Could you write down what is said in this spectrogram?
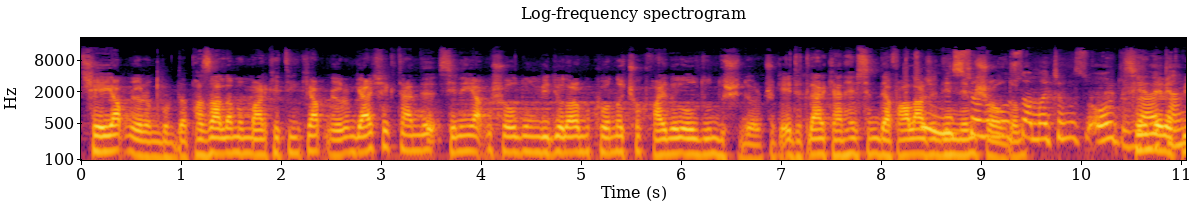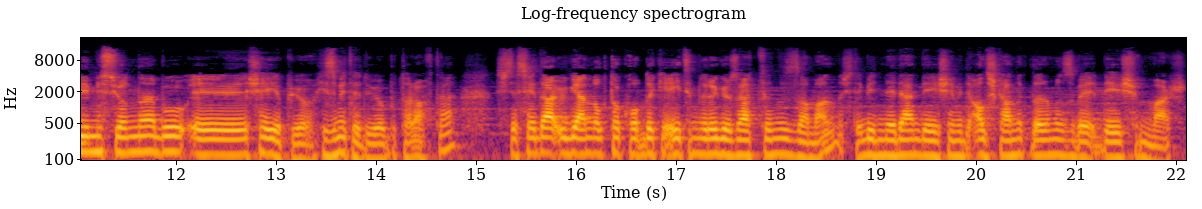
şey yapmıyorum burada. Pazarlama, marketing yapmıyorum. Gerçekten de senin yapmış olduğun videolar bu konuda çok faydalı olduğunu düşünüyorum. Çünkü editlerken hepsini defalarca dinlemiş Misyonumuz, oldum. amacımız oydu Senin zaten. evet bir misyonuna bu e, şey yapıyor, hizmet ediyor bu tarafta. İşte sedaugen.com'daki eğitimlere göz attığınız zaman işte bir neden değişimi, alışkanlıklarımız ve değişim var.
